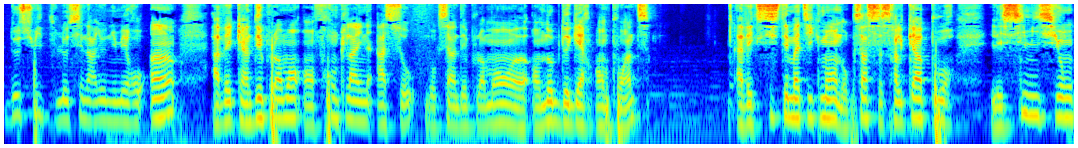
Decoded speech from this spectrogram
de suite le scénario numéro 1 avec un déploiement en frontline assaut, donc c'est un déploiement euh, en aube de guerre en pointe avec systématiquement, donc ça, ce sera le cas pour les six missions,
